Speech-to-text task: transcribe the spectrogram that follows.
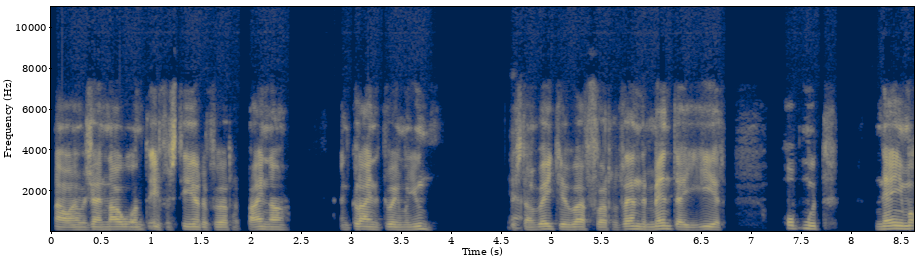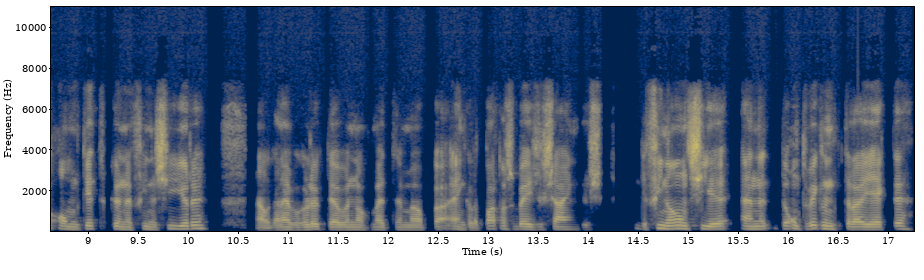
Nou, en we zijn nu aan het investeren voor bijna een kleine 2 miljoen. Dus dan weet je wat voor rendement dat je hier op moet nemen om dit te kunnen financieren. Nou, dan hebben we geluk dat we nog met een paar enkele partners bezig zijn. Dus de financiën en de ontwikkelingstrajecten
